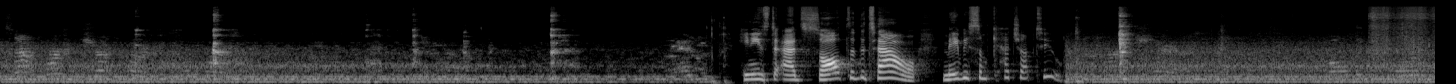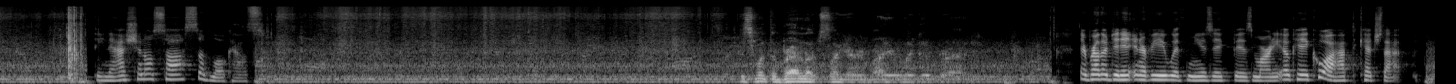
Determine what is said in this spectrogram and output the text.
It's not working, shut He needs to add salt to the towel. Maybe some ketchup too. The national sauce of lolcows. This is what the bread looks like, everybody. Really good bread. Their brother did an interview with Music Biz Marty. Okay, cool. I'll have to catch that. And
